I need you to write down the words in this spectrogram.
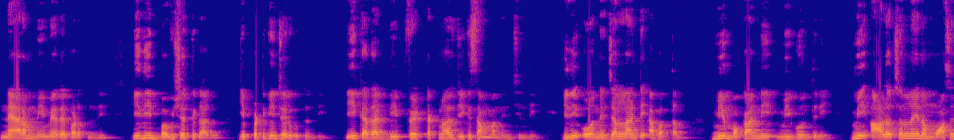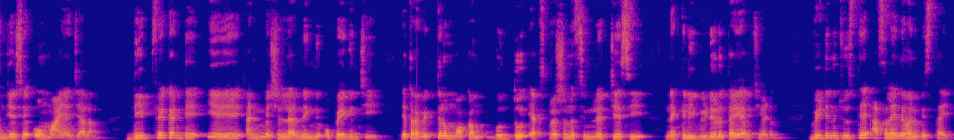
నేరం మీ మీదే పడుతుంది. ఇది భవిష్యత్తు కాదు ఇప్పటికీ జరుగుతుంది. ఈ కథ డీప్ ఫేక్ టెక్నాలజీకి సంబంధించింది. ఇది ఓ నిజం లాంటి అబద్ధం. మీ ముఖాన్ని మీ గొంతుని మీ ఆలోచనలైన మోసం చేసే ఓ మాయాజాలం. డీప్ ఫేక్ అంటే ఏఏ అండ్ మెషిన్ లెర్నింగ్ని ఉపయోగించి ఇతర వ్యక్తుల ముఖం గొంతు ఎక్స్ప్రెషన్ను సిమ్యులేట్ చేసి నకిలీ వీడియోలు తయారు చేయడం. వీటిని చూస్తే అసలైనవి అనిపిస్తాయి.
